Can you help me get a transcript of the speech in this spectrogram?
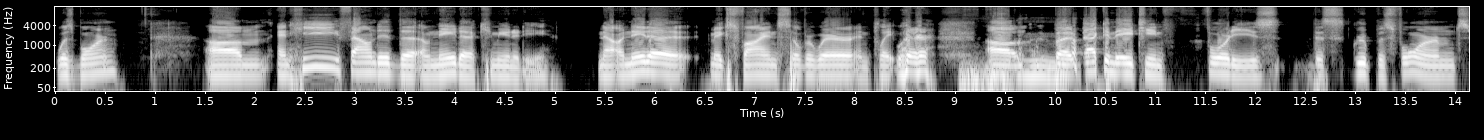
was born, um, and he founded the Oneida community. Now, Oneida makes fine silverware and plateware, um, Mm. but back in the 1840s, this group was formed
